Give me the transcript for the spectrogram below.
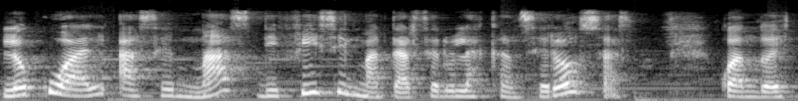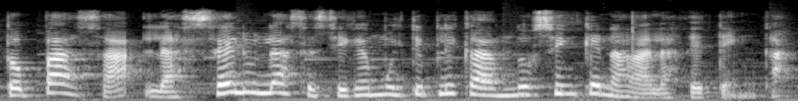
lo cual hace más difícil matar células cancerosas. Cuando esto pasa, las células se siguen multiplicando sin que nada las detenga.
